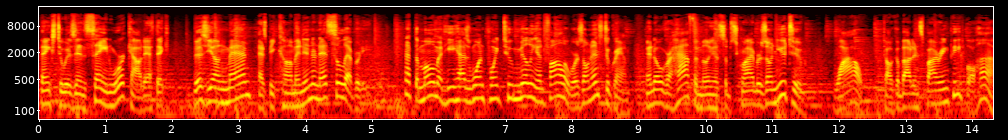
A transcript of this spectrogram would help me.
Thanks to his insane workout ethic, this young man has become an internet celebrity. At the moment, he has 1.2 million followers on Instagram and over half a million subscribers on YouTube. Wow, talk about inspiring people, huh?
